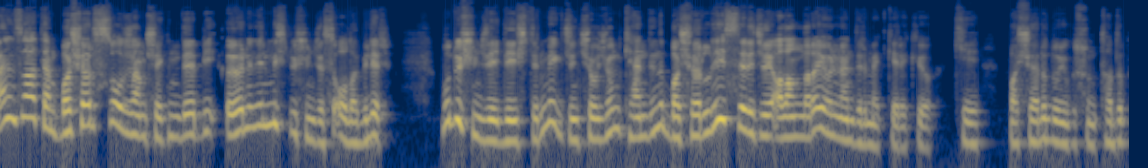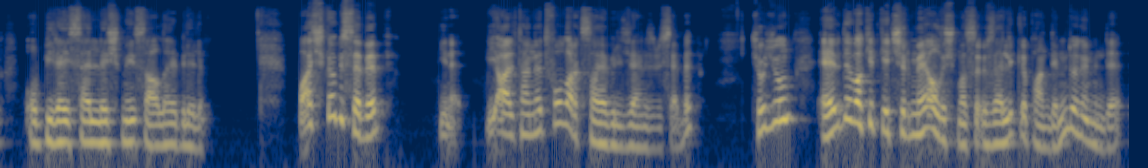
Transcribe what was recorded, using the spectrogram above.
Ben zaten başarısız olacağım şeklinde bir öğrenilmiş düşüncesi olabilir. Bu düşünceyi değiştirmek için çocuğun kendini başarılı hissedeceği alanlara yönlendirmek gerekiyor ki başarı duygusunu tadıp o bireyselleşmeyi sağlayabilelim. Başka bir sebep yine bir alternatif olarak sayabileceğimiz bir sebep çocuğun evde vakit geçirmeye alışması özellikle pandemi döneminde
